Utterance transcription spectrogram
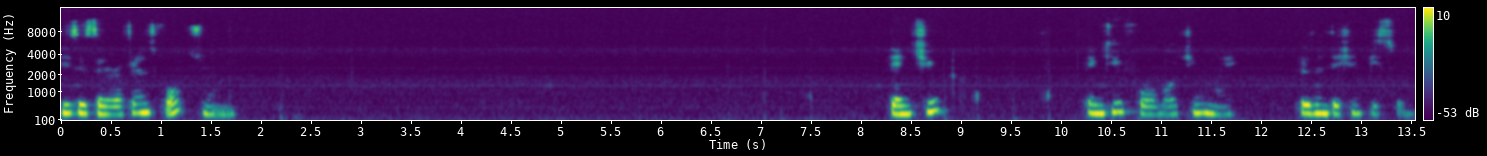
This is a reference for tsunami. Thank you. Thank you for watching my presentation peacefully.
